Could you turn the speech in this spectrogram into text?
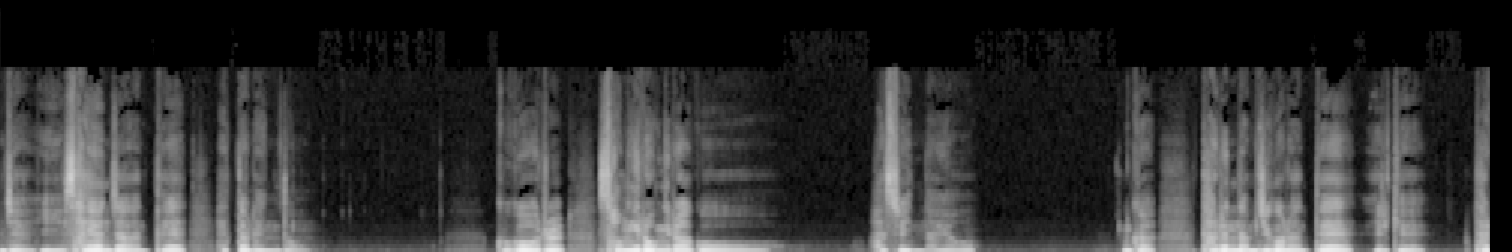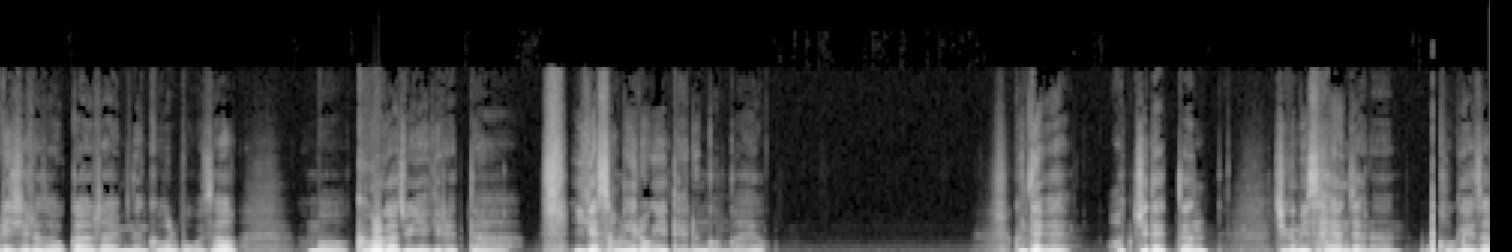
이제 이 사연자한테 했던 행동 그거를 성희롱이라고 할 수 있나요? 그러니까 다른 남직원한테 이렇게 탈의실에서 옷 갈아입는 그걸 보고서 뭐 그걸 가지고 얘기를 했다. 이게 성희롱이 되는 건가요? 근데 어찌됐든 지금 이 사연자는 거기에서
